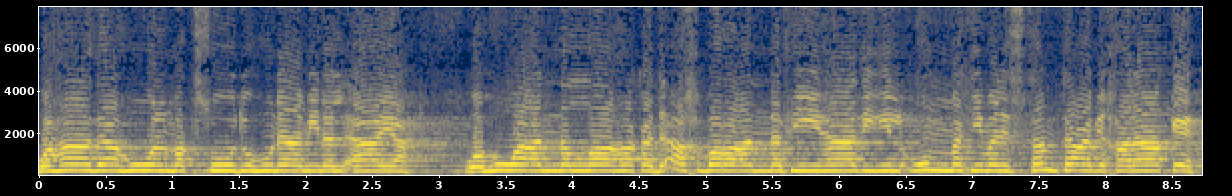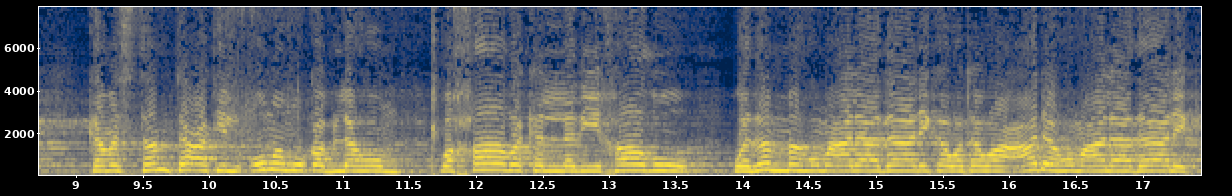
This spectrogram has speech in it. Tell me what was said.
وهذا هو المقصود هنا من الآية. وهو أن الله قد أخبر أن في هذه الأمة من استمتع بخلاقه كما استمتعت الأمم قبلهم وخاض كالذي خاضوا وذمهم على ذلك وتوعدهم على ذلك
